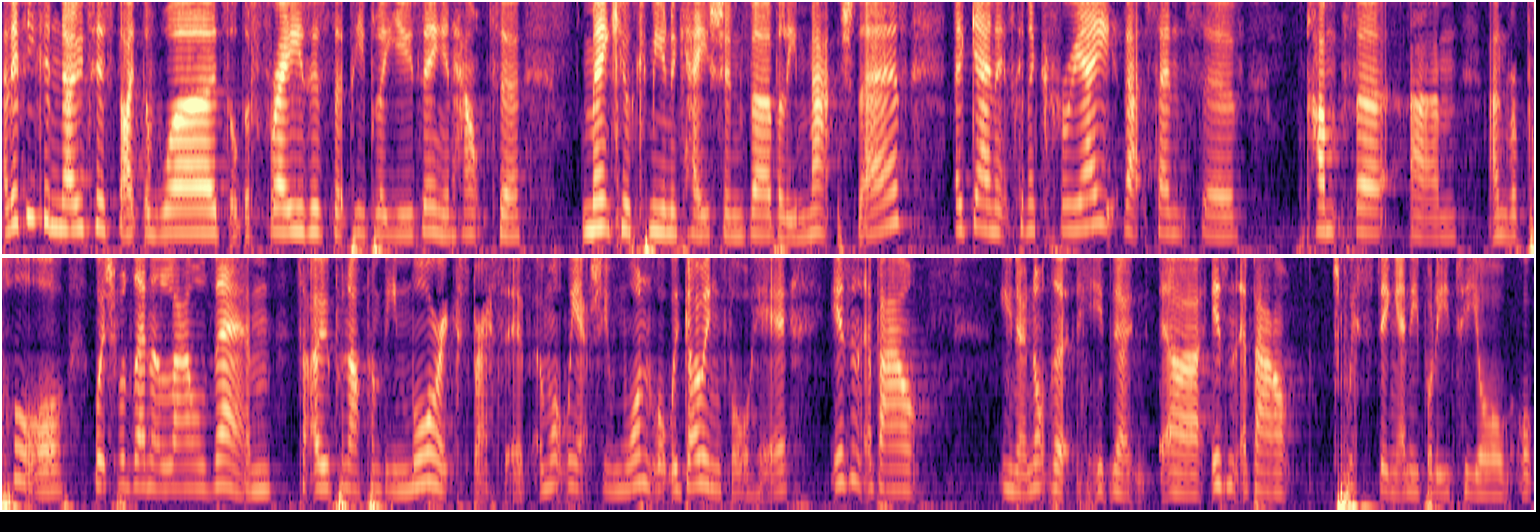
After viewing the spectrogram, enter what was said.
And if you can notice like the words or the phrases that people are using and help to make your communication verbally match theirs, again, it's going to create that sense of comfort um, and rapport, which will then allow them to open up and be more expressive. And what we actually want, what we're going for here, isn't about, you know, not that, you know, uh, isn't about twisting anybody to your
